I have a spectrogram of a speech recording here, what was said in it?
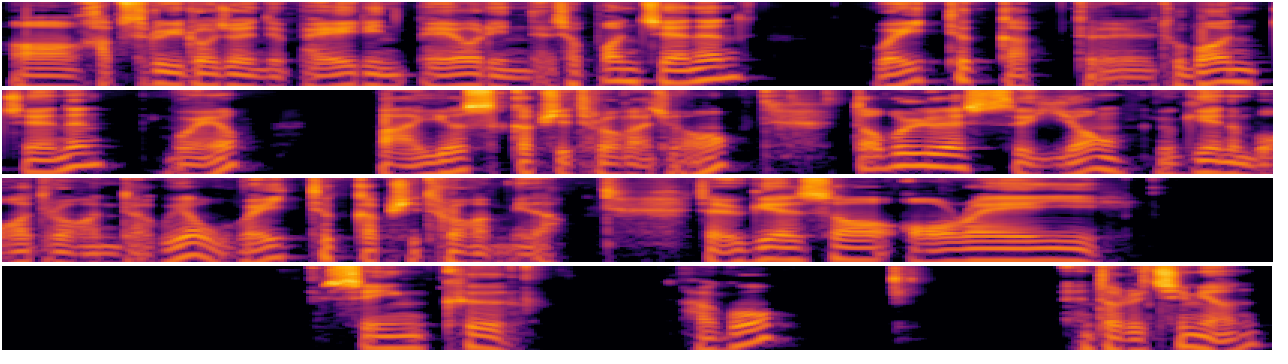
어, 값으로 이루어져 있는 배열인, 배열인데 첫 번째는 weight 값들, 두 번째는 뭐예요? Bias 값이 들어가죠. ws0, 여기에는 뭐가 들어간다고요? weight 값이 들어갑니다. 자, 여기에서 array sync 하고 엔터를 치면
